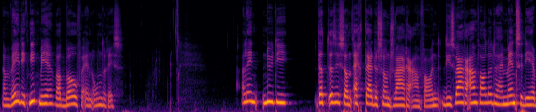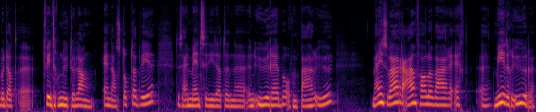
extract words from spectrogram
dan weet ik niet meer wat boven en onder is. Alleen nu die. Dat, dat is dan echt tijdens zo'n zware aanval. En die zware aanvallen, er zijn mensen die hebben dat eh, 20 minuten lang en dan stopt dat weer. Er zijn mensen die dat een, uh, een uur hebben of een paar uur. Mijn zware aanvallen waren echt uh, meerdere uren.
